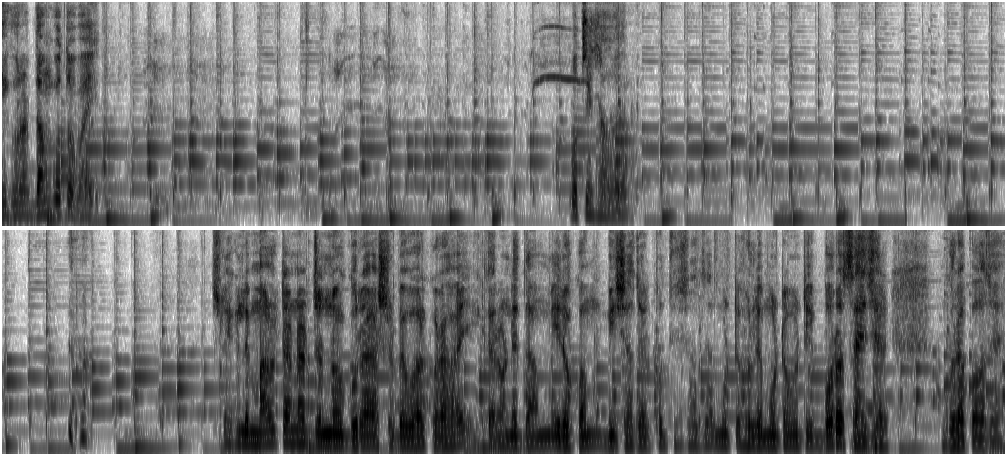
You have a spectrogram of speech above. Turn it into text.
এই ঘোড়ার দাম কত ভাই? পঁচিশ হাজার। মাল টানার জন্য ঘোড়া আসল ব্যবহার করা হয়। এই কারণে দাম এরকম বিশ হাজার, পঁচিশ হাজার মোটে হলে মোটামুটি বড় সাইজের ঘোড়া পাওয়া যায়।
